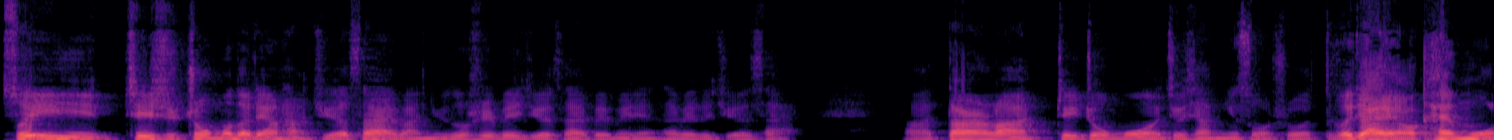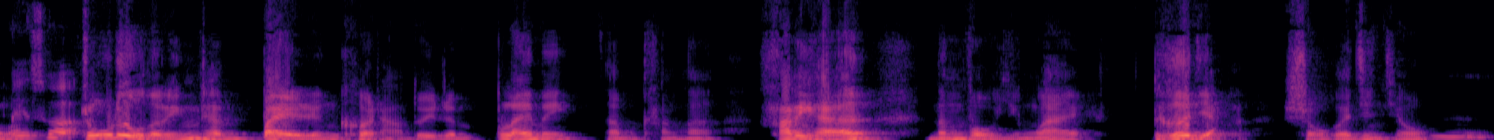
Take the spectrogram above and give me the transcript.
所以这是周末的两场决赛吧，女足世界杯决赛、北美联赛杯的决赛。啊，当然了，这周末就像你所说，德甲也要开幕了。没错周六的凌晨，拜仁客场对阵不莱梅，咱们看看哈利凯恩能否迎来德甲首个进球。嗯，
